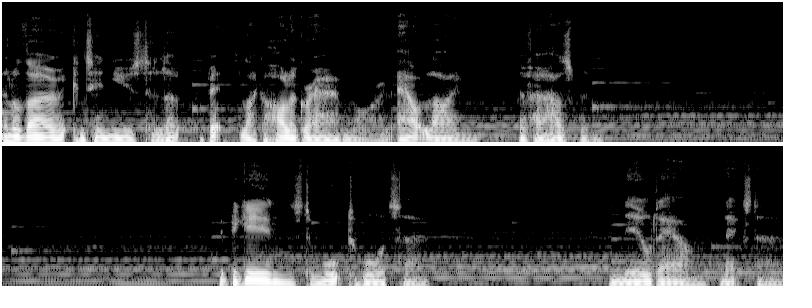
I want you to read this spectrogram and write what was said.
And although it continues to look a bit like a hologram or an outline of her husband. It begins to walk towards her kneel down next to her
